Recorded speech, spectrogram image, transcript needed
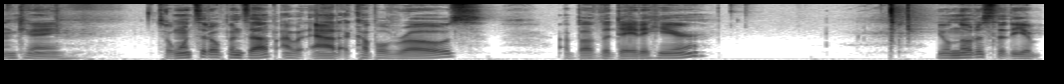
Okay, so once it opens up, I would add a couple rows above the data here. You'll notice that the,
